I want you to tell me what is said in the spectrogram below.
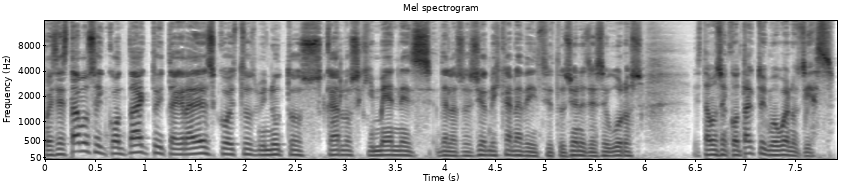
pues estamos en contacto y te agradezco estos minutos, Carlos Jiménez, de la Asociación Mexicana de Instituciones de Seguros. Estamos en contacto y muy buenos días.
